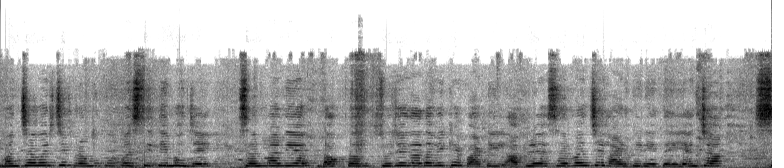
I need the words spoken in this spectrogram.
मंचावरची प्रमुख उपस्थिती म्हणजे सन्माननीय डॉक्टर सुजयदादा विखे पाटील आपल्या सर्वांचे लाडके नेते यांच्या स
